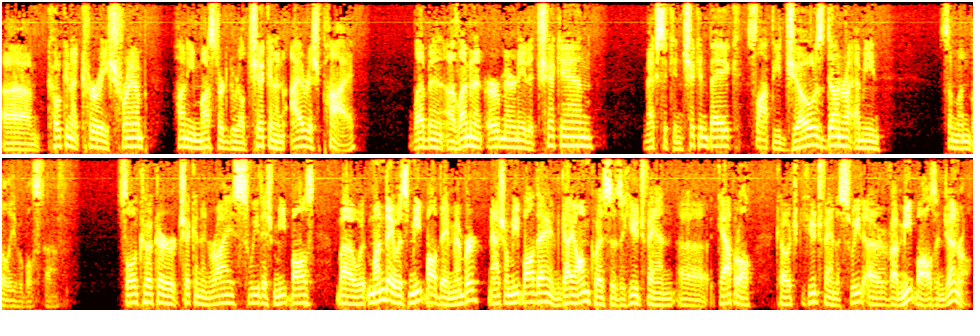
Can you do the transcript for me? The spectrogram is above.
Um, coconut curry shrimp, honey mustard grilled chicken, and Irish pie lemon, uh, lemon and herb marinated chicken, Mexican chicken bake, sloppy joes done right. I mean, some unbelievable stuff. Slow cooker chicken and rice, Swedish meatballs. Uh, Monday was Meatball Day, remember? National Meatball Day, and Guy Almquist is a huge fan, uh, Capital coach, huge fan of sweet of uh, meatballs in general.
